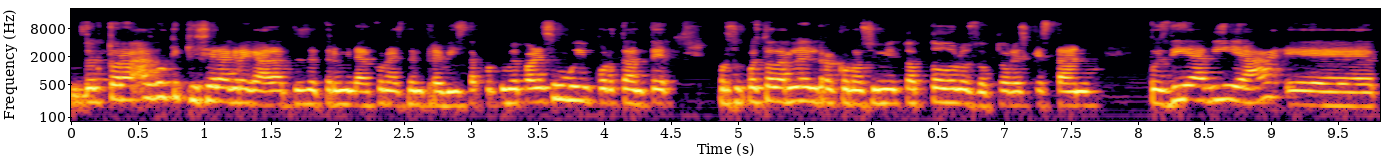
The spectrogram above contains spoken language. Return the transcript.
Doctora, algo que quisiera agregar antes de terminar con esta entrevista, porque me parece muy importante, por supuesto, darle el reconocimiento a todos los doctores que están, pues día a día, eh,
